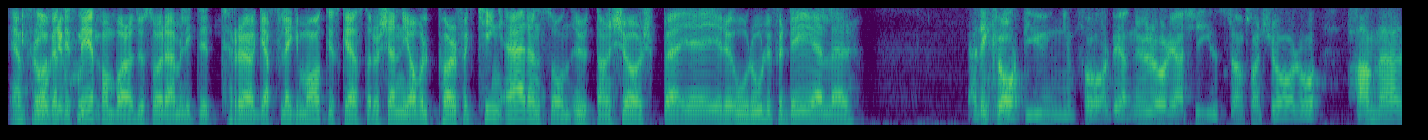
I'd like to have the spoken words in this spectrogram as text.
En fråga till. Stefan bara. Du står där med lite tröga flegmatiska hästar. Då känner jag väl Perfect King är en sån utan körspö. Är, är du orolig för det eller? Ja, det är klart, det är ju ingen fördel. Nu är det Örjan Kihlström som kör och han är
